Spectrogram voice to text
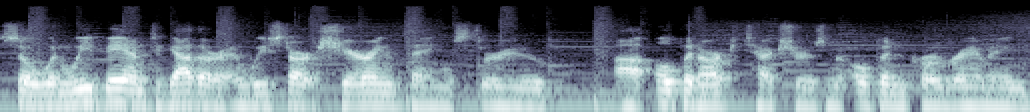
So when we band together and we start sharing things through uh, open architectures and open programming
